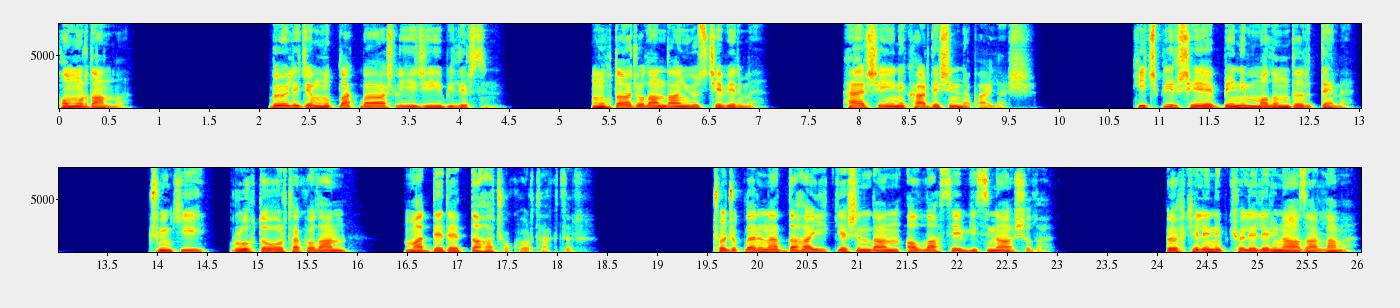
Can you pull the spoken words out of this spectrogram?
homurdanma. Böylece mutlak bağışlayıcıyı bilirsin. Muhtaç olandan yüz çevirme. Her şeyini kardeşinle paylaş. Hiçbir şeye benim malımdır deme. Çünkü ruhta ortak olan, maddede daha çok ortaktır. Çocuklarına daha ilk yaşından Allah sevgisini aşıla. Öfkelenip kölelerini azarlama.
